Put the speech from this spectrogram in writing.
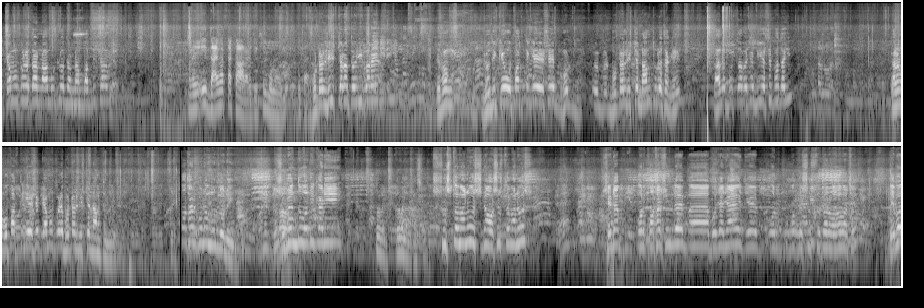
কেমন করে তার নাম উঠল তার নাম বাদ দিতে হবে। মানে এই ড্রাইভারটা কার আর কি? কী মনে হয়? কোথায়? ভোটার লিস্ট যারা তৈরি করে এবং যদি কেউ ওপার থেকে এসে ভোট ভোটার লিস্টের নাম তুলে থাকে তাহলে বুঝতে হবে যে বিএসএফ দায়ী। কারণ ওপার থেকে এসে কেমন করে ভোটার লিস্টের নাম তুললো। কথার কোনো মূল্য নেই। শুভেন্দু অধিকারী সুস্থ মানুষ না অসুস্থ মানুষ সেটা ওর কথা শুনলে বোঝা যায় যে ওর মধ্যে সুস্থতার অভাব আছে। এবং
